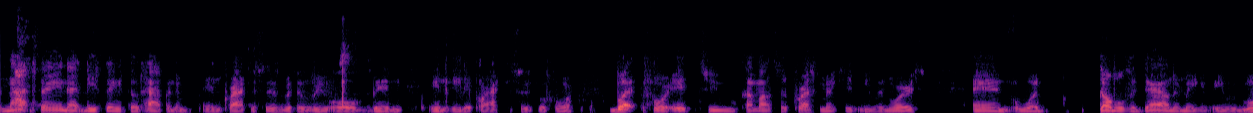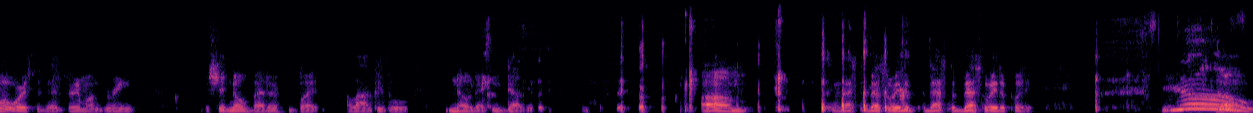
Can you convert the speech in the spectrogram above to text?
not saying that these things don't happen in, in, practices because we've all been in heated practices before, but for it to come out to the press makes it even worse. And what doubles it down and makes it even more worse is that Draymond Green should know better, but a lot of people know that he doesn't. um, that's the best way to that's the best way to put it. Yo, so,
